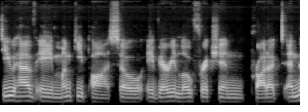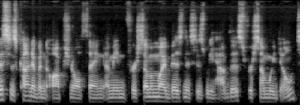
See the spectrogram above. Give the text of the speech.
do you have a monkey paw? So a very low friction product. And this is kind of an optional thing. I mean, for some of my businesses, we have this, for some we don't.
